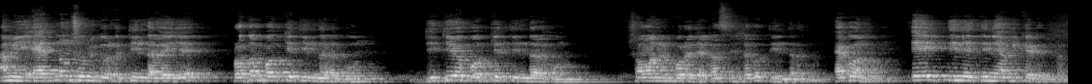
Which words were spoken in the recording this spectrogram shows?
আমি এক নং সমীকরণে তিন দ্বারা, এই যে প্রথম পদকে তিন দ্বারা গুণ দ্বিতীয় পদকে তিন দ্বারা গুণ, সমানের পরে যেটা আছে সেটাকে তিন দ্বারা গুণ। এখন এই তিনে তিনে আমি কেটে দিলাম।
